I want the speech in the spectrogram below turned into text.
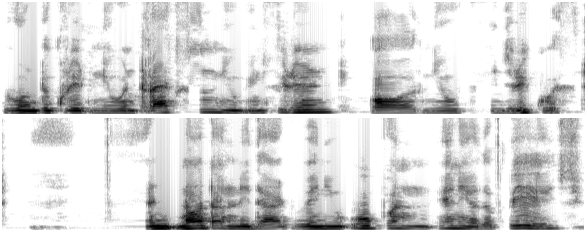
You want to create new interaction new incident or new change request and not only that when you open any other page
